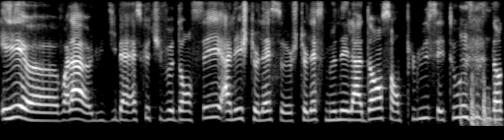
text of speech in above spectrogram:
et euh, voilà, lui dit ben, Est-ce que tu veux danser? Allez, je te laisse, je te laisse mener la danse en plus et tout. Donc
